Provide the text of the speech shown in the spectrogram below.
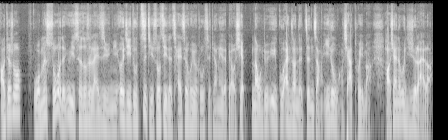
啊，就是说。我们所有的预测都是来自于你二季度自己说自己的财测会有如此亮丽的表现，那我就预估按照你的增长一路往下推嘛。好，现在的问题就来了，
